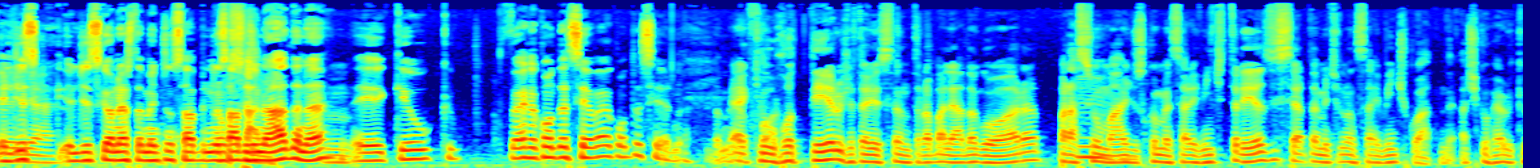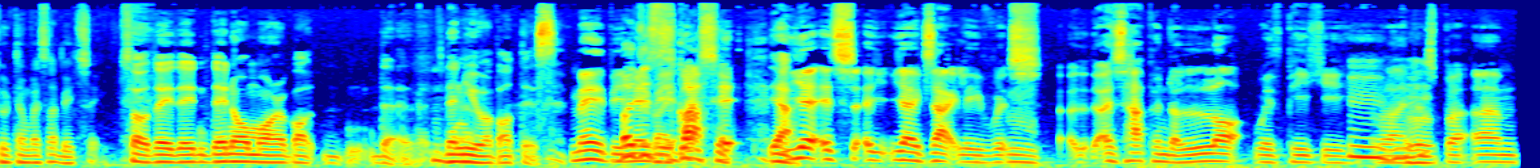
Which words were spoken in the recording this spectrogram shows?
Ele, disse, yeah. ele disse que honestamente não sabe, não Não sabe, sabe. de nada, né? Hum. E que o que vai acontecer, vai acontecer, né? É que o forma. roteiro já estaria sendo trabalhado agora para as Hum. filmagens começarem em 23 e certamente lançar em 24, né? Acho que o Harry Curtin vai saber disso aí. So they, they, they know more about the, than you about this. Maybe, But maybe. this is I- gossip. it- Yeah. yeah, it's uh, yeah, exactly. Which uh, has happened a lot with Peaky Mm. Blinders, Mhm. but um,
